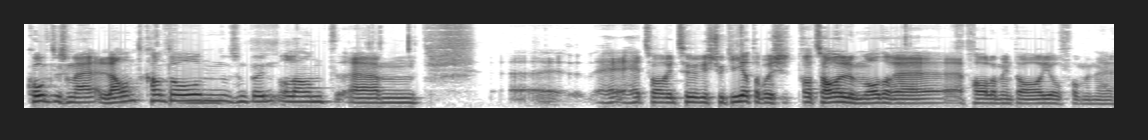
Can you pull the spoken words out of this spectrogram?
kommt aus einem Landkanton, aus dem Bündnerland, ähm, äh, hat zwar in Zürich studiert, aber ist trotz allem oder, ein Parlamentarier von einem,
